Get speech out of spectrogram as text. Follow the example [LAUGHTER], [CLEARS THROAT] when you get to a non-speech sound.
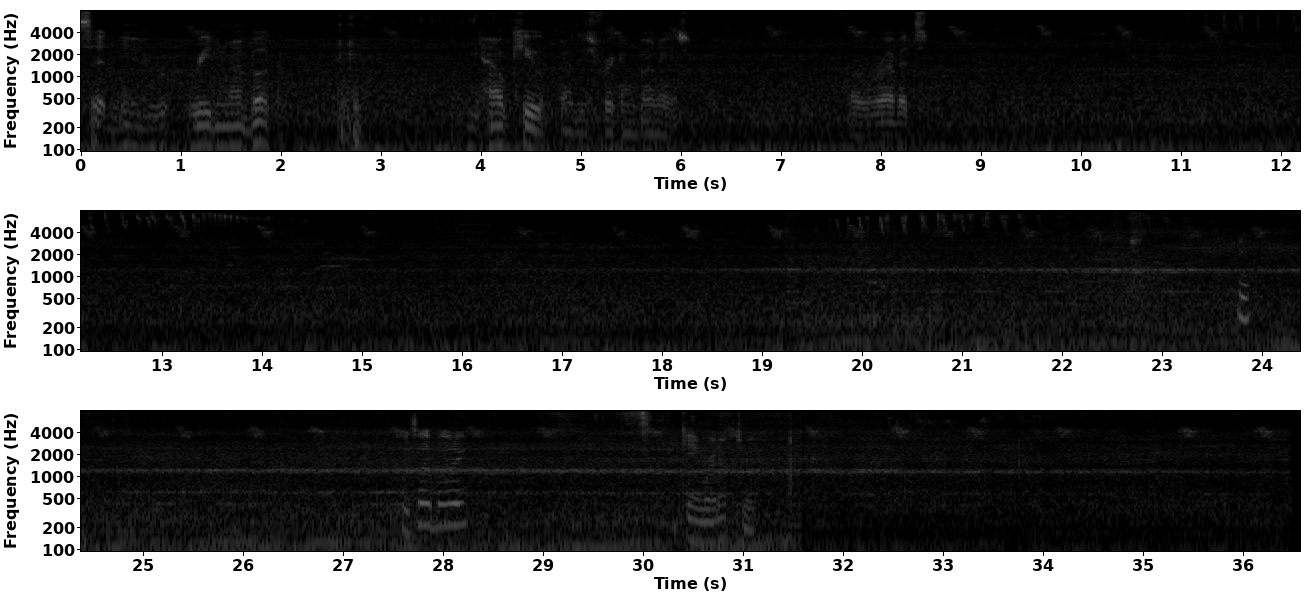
Sitting here reading my book. [CLEARS THROAT] How cute are these freaking bunnies? Or rabbits? What's up, buddy? Came right up to me.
